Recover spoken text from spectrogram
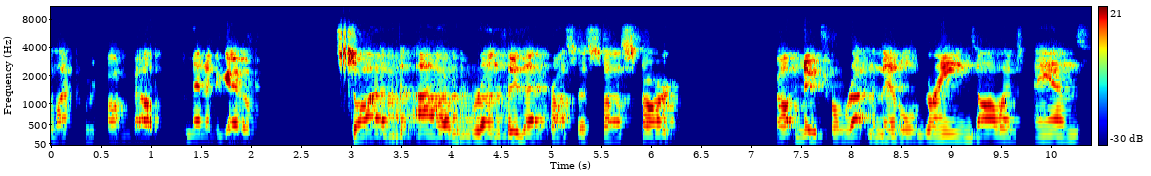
like we were talking about a minute ago. So I I run through that process. So I start caught neutral, right in the middle, greens, olives, tans,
